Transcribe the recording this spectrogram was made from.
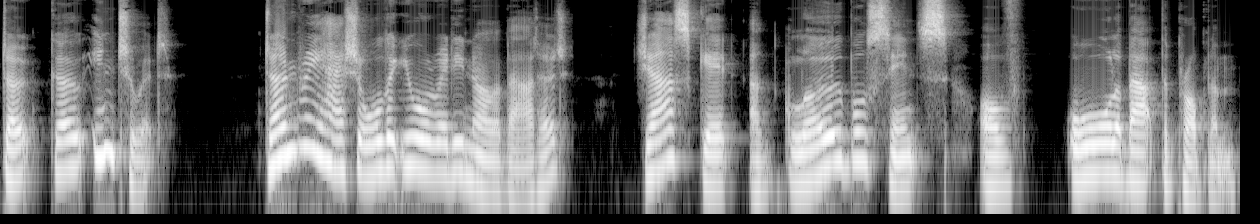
don't go into it. Don't rehash all that you already know about it. Just get a global sense of all about the problem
